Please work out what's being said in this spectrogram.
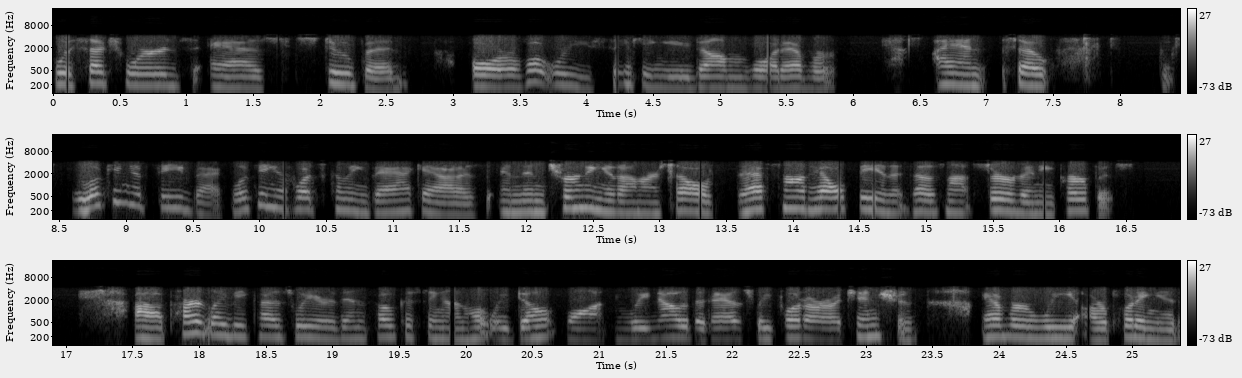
with such words as stupid, or what were you thinking, you dumb, whatever. And so looking at feedback, looking at what's coming back at us, and then turning it on ourselves, that's not healthy and it does not serve any purpose. Uh, partly because we are then focusing on what we don't want. And we know that as we put our attention, ever we are putting it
